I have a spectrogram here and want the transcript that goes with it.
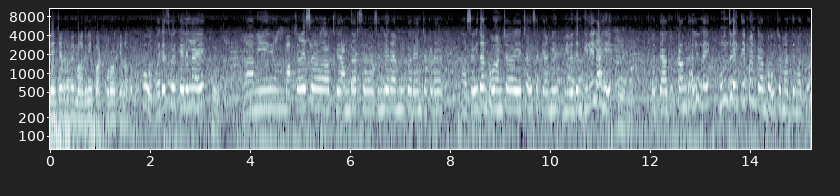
त्यांच्याकडे काही मागणी पाठपुरावा केला का हो बरेच वेळ केलेला आहे. हो. आम्ही मागच्या वेळेस आपले आमदार संजय रायमुलकर यांच्याकडं संविधान भवनच्या याच्यासाठी आम्ही निवेदन दिलेलं आहे. हो. पण ते अजून काम झाले नाही होऊन जाईल ते पण काम भाऊच्या माध्यमातून.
